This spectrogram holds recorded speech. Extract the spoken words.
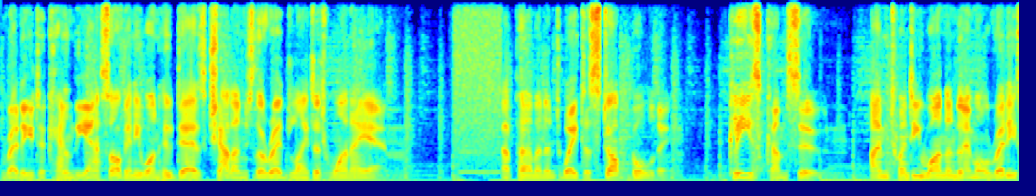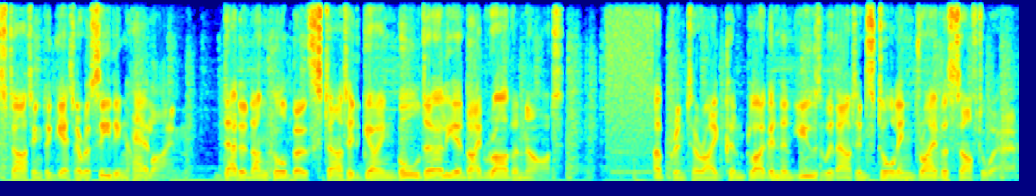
ready to can the ass of anyone who dares challenge the red light at 1am. A permanent way to stop balding. Please come soon. I'm 21 and I'm already starting to get a receding hairline. Dad and uncle both started going bald early and I'd rather not. A printer I can plug in and use without installing driver software.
